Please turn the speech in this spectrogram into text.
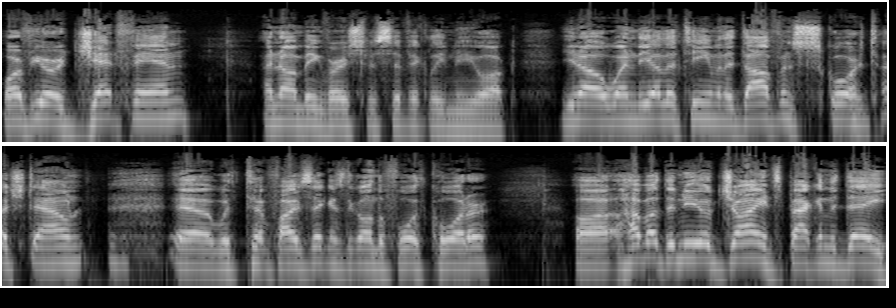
or if you're a Jet fan, I know I'm being very specifically New York. You know, when the other team and the Dolphins score a touchdown uh, with 10, five seconds to go in the fourth quarter. Uh, how about the New York Giants back in the day?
